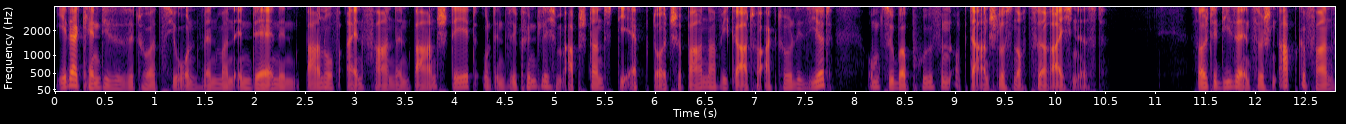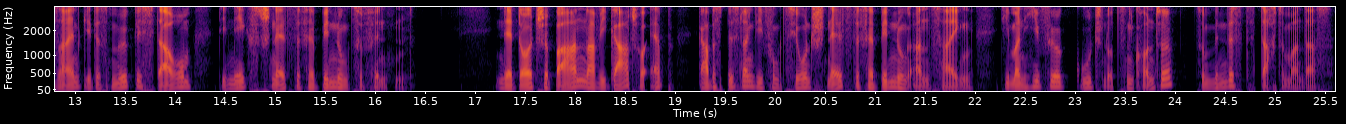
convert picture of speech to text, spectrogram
Jeder kennt diese Situation, wenn man in der in den Bahnhof einfahrenden Bahn steht und in sekündlichem Abstand die App Deutsche Bahn Navigator aktualisiert, um zu überprüfen, ob der Anschluss noch zu erreichen ist. Sollte dieser inzwischen abgefahren sein, geht es möglichst darum, die nächstschnellste Verbindung zu finden. In der Deutsche Bahn Navigator App gab es bislang die Funktion schnellste Verbindung anzeigen, die man hierfür gut nutzen konnte, zumindest dachte man das.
